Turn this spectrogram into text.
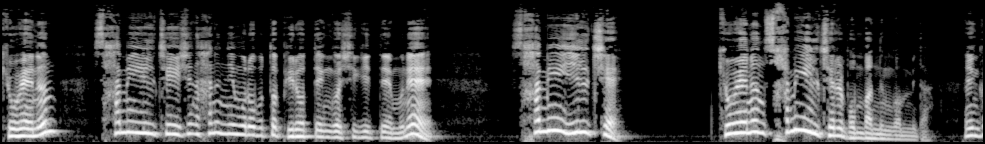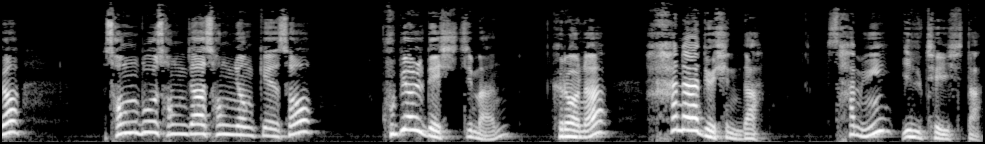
교회는 삼위일체이신 하느님으로부터 비롯된 것이기 때문에 삼위일체, 교회는 삼위일체를 본받는 겁니다. 그러니까 성부, 성자, 성령께서 구별되시지만 그러나 하나 되신다. 삼위 일체이시다.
